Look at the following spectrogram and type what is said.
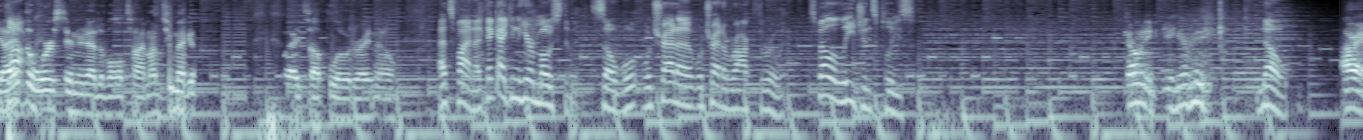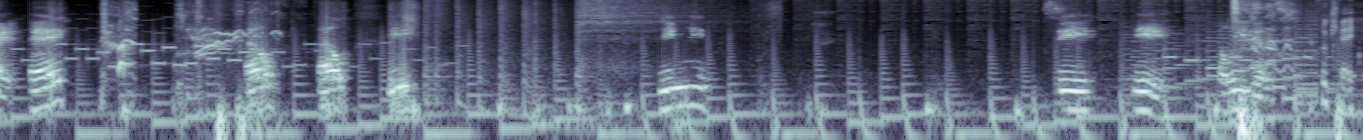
Yeah, I have the worst internet of all time. I'm two megabytes upload right now. That's fine. I think I can hear most of it, so we'll, we'll try to we'll try to rock through it. Spell allegiance, please. Coney, can you hear me? No. All right. A L L E D C E. Allegiance. Okay.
